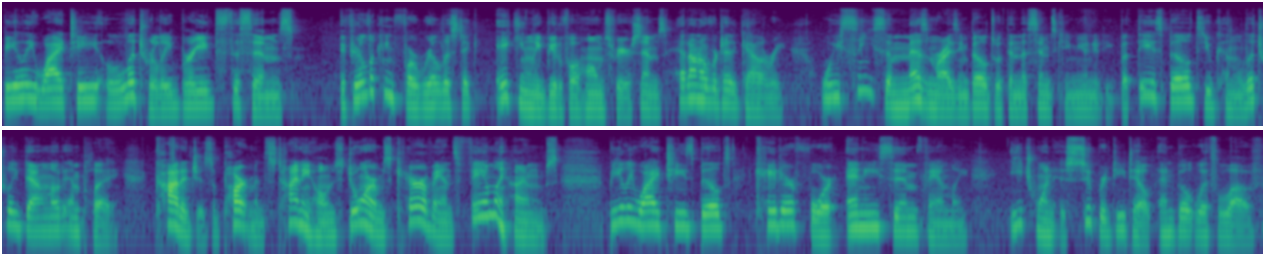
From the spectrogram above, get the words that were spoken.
Beely YT literally breathes The Sims. If you're looking for realistic, achingly beautiful homes for your Sims, head on over to the gallery. We see some mesmerizing builds within the Sims community, but these builds you can literally download and play. Cottages, apartments, tiny homes, dorms, caravans, family homes. Beely YT's builds cater for any sim family. Each one is super detailed and built with love.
